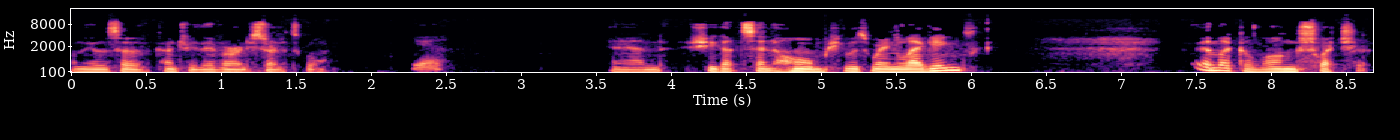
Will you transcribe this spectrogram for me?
on the other side of the country, they've already started school. Yeah. And she got sent home. She was wearing leggings and like a long sweatshirt.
